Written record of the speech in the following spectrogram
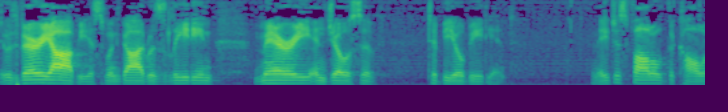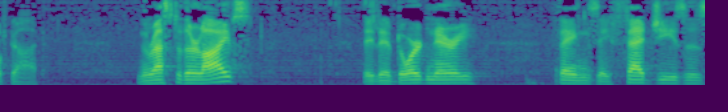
it was very obvious when God was leading Mary and Joseph to be obedient. And they just followed the call of God. And the rest of their lives, they lived ordinary things. They fed Jesus,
